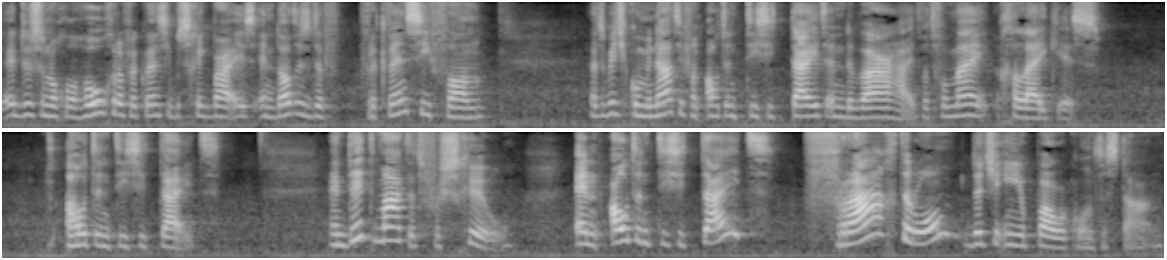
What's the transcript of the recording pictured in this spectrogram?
er dus nog een hogere frequentie beschikbaar is. En dat is de frequentie van. Het is een beetje een combinatie van authenticiteit en de waarheid. Wat voor mij gelijk is. Authenticiteit. En dit maakt het verschil. En authenticiteit vraagt erom dat je in je power komt te staan.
